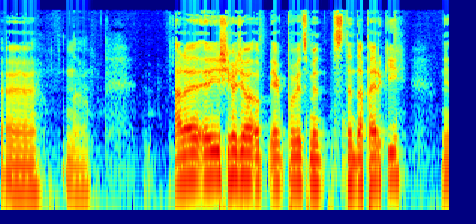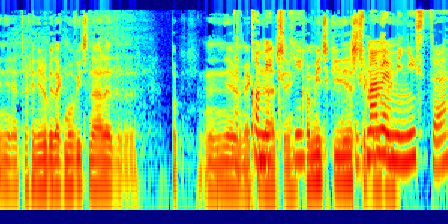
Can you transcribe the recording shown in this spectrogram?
E, no. Ale e, jeśli chodzi o, jak powiedzmy, stand-uperki, nie, nie, trochę nie lubię tak mówić, no ale e, nie wiem jak Komiczki. inaczej. Komiczki jeszcze Już mamy gorzej. ministrę.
